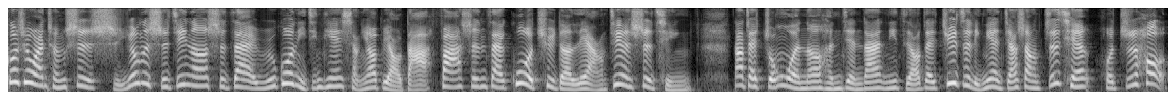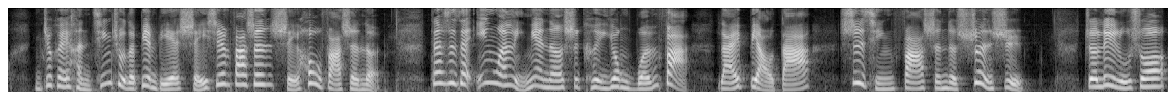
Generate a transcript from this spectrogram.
过去完成式使用的时机呢，是在如果你今天想要表达发生在过去的两件事情，那在中文呢很简单，你只要在句子里面加上之前或之后，你就可以很清楚的辨别谁先发生，谁后发生了。但是在英文里面呢，是可以用文法来表达事情发生的顺序。就例如说，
